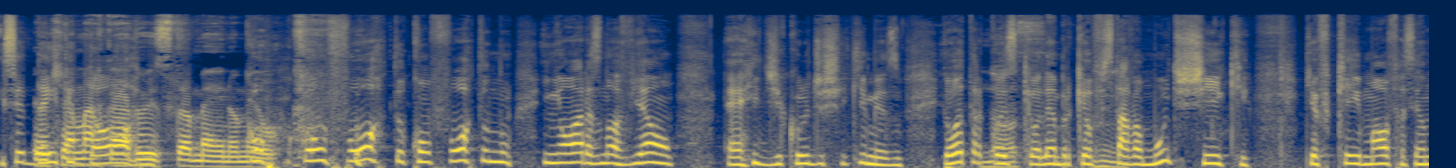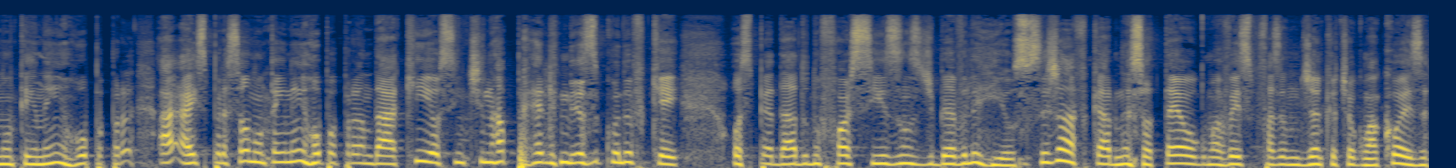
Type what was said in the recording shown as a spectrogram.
E você deita Eu tinha e dorme. isso também no meu. Conforto, conforto no, em horas no avião é ridículo de chique mesmo. E outra Nossa. coisa que eu lembro que eu hum. estava muito chique, que eu fiquei mal, falei assim, eu não tenho nem roupa para a, a, expressão não tem nem roupa para andar aqui, eu senti na pele mesmo quando eu fiquei hospedado no Four Seasons de Beverly Hills. Vocês já ficaram nesse hotel alguma vez fazendo junket alguma coisa?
